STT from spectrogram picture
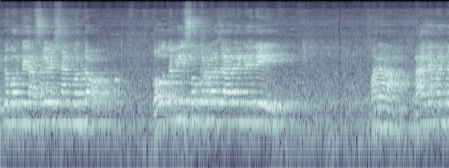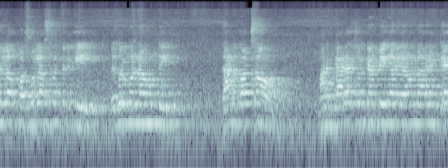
ఇకపోతే అసలు విషయానికి వద్దాం. గౌతమి సూపర్ బజార్ అనేది మన రాజమండ్రిలో పశువుల ఆసుపత్రికి ఎదురుగుండా ఉంది. దానికోసం మన పారాచూట్ ఎంపీ గారు ఏమన్నారంటే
